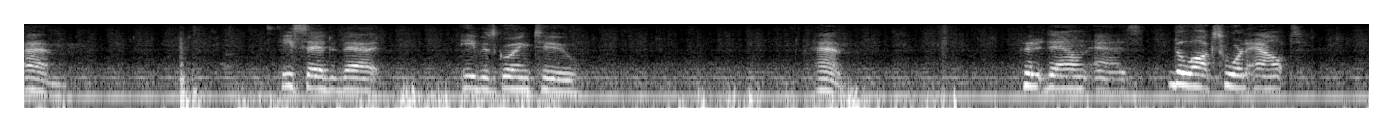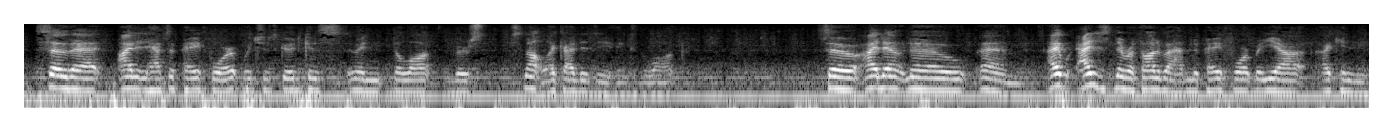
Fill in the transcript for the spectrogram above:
um, he said that he was going to um, put it down as the lock's worn out so that I didn't have to pay for it, which is good because, I mean, the lock, there's, it's not like I did anything to the lock. So I don't know, um, I, I just never thought about having to pay for it, but yeah, I can,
